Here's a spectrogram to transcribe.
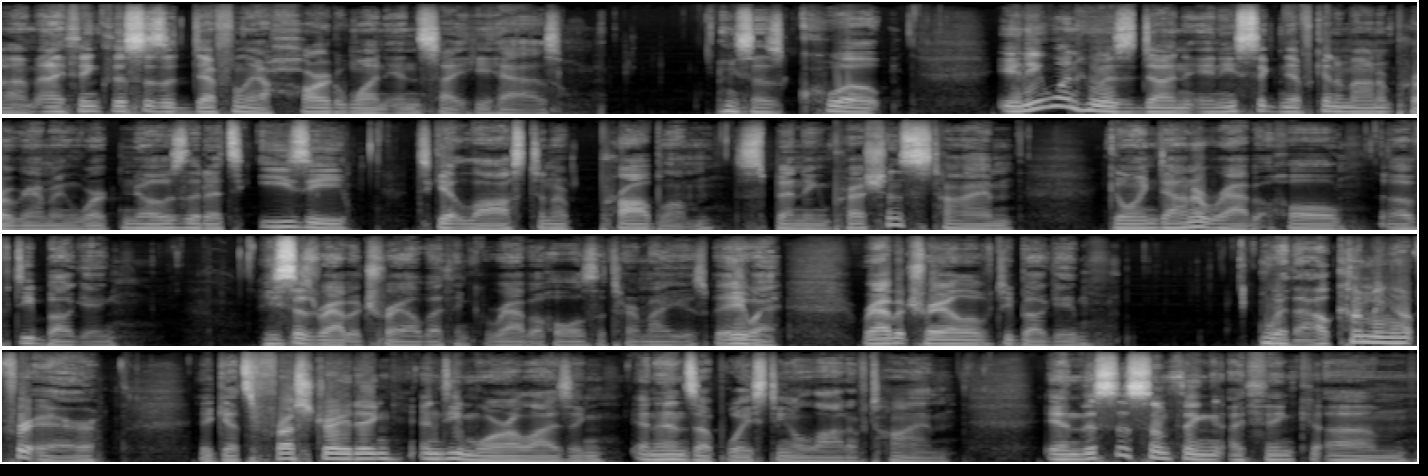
Um, and I think this is a definitely a hard one insight he has. He says, quote, anyone who has done any significant amount of programming work knows that it's easy to get lost in a problem, spending precious time going down a rabbit hole of debugging. He says rabbit trail, but I think rabbit hole is the term I use. But anyway, rabbit trail of debugging without coming up for air. It gets frustrating and demoralizing and ends up wasting a lot of time. And this is something I think um,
